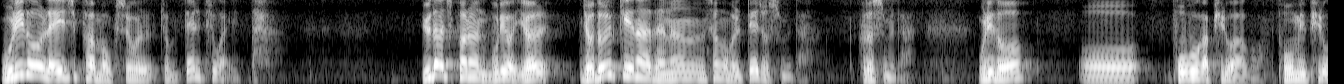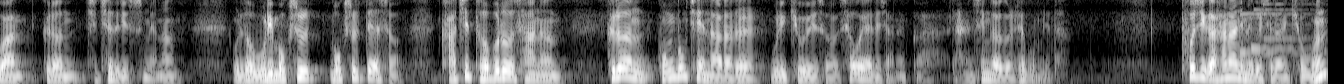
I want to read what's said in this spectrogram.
우리도 레이 지파 목적을 좀 뗄 필요가 있다. 유다 지파는 무려 18개나 되는 성읍을 떼줬습니다. 그렇습니다. 우리도 어, 보호가 필요하고 도움이 필요한 그런 지체들이 있으면은 우리도 우리 몫을 몫을 떼서 같이 더불어 사는 그런 공동체의 나라를 우리 교회에서 세워야 되지 않을까라는 생각을 해봅니다. 토지가 하나님의 것이라는 교훈,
